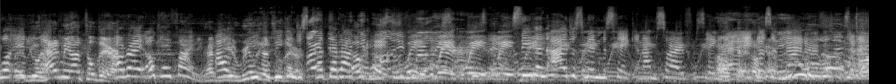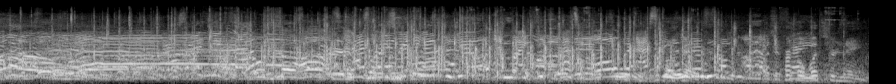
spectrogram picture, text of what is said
Well, it- You had me until there. All right. Okay. Fine. You had me I'll- really we, can- until we can there. just cut that out. Okay, wait, wait, wait, wait. See, then I just wait, made a wait, mistake, and I'm sorry for saying Okay, that. It okay. doesn't matter. That's what we have to do, and like that's all we're asking here from uh, like First of all, what's your name?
